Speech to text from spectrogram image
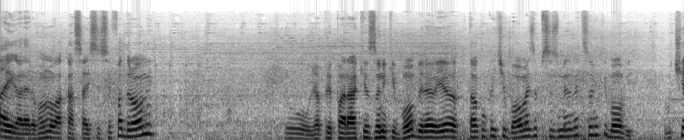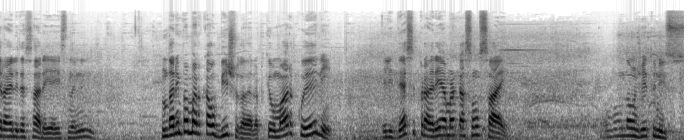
Tá aí, galera. Vamos lá caçar esse cefadrome. Vou já preparar aqui o Sonic Bomb, né? Eu ia tava com o paintball, mas eu preciso mesmo de Sonic Bomb. Vamos tirar ele dessa areia aí, senão ele... Não dá nem pra marcar o bicho, galera, porque eu marco ele, ele desce pra areia e a marcação sai. Então vamos dar um jeito nisso.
